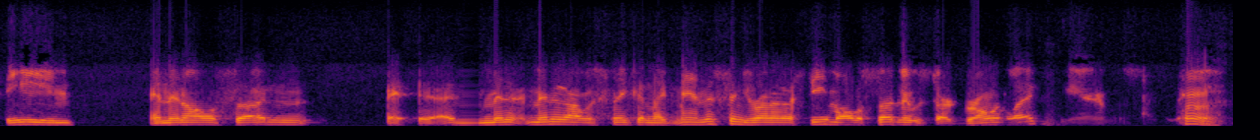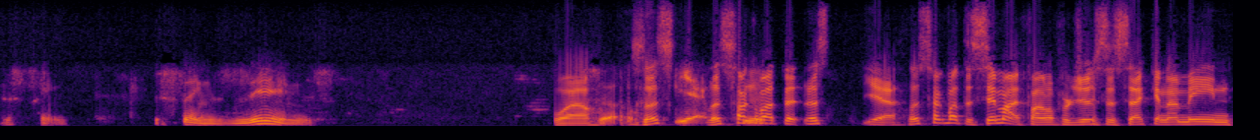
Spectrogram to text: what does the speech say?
steam and then all of a sudden, a, a minute, minute I was thinking like, man, this thing's running out of steam. All of a sudden, it would start growing legs again. It was, man, huh. this thing, this thing zings. Wow. So, so let's yeah, let's talk good. about the let's yeah let's talk about the semifinal for just a second. I mean,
